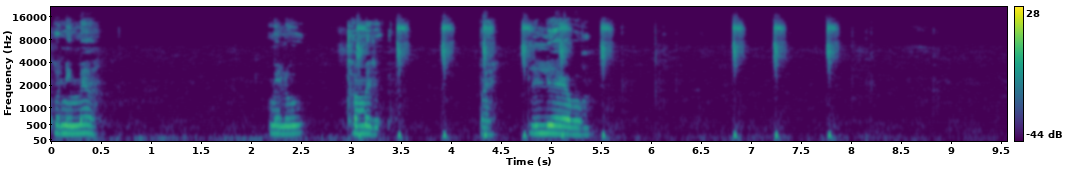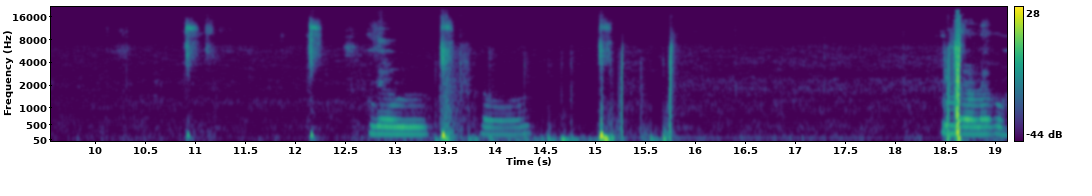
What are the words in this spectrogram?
ตัวนี้ไหมอะไม่รู้ทำไปไปเรื่อยๆครับผมหนึ่งสองนี่มันอะไรผม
